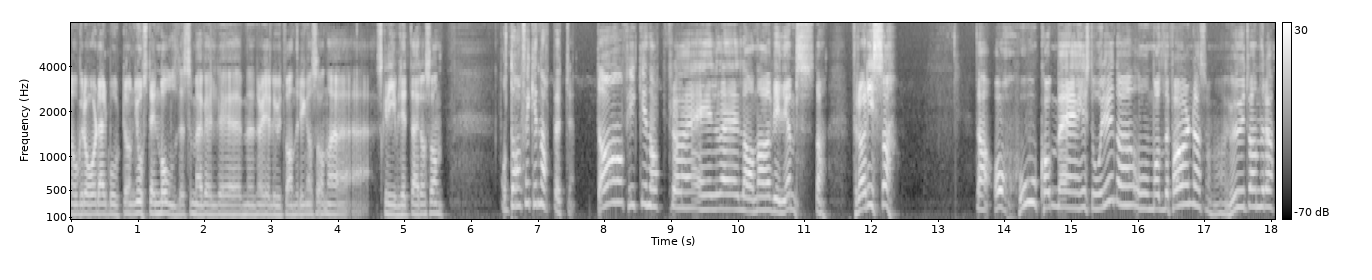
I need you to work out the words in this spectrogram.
noen år der borte, og Jostein Molde, som er veldig når det gjelder utvandring og sånn, eh, skriver litt der og sånn. Og da fikk jeg napp, vet du. Da fikk han opp fra Lana Williams, da, fra Rissa. Da, og hun kom med historie da, om oldefaren, da, som utvandra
